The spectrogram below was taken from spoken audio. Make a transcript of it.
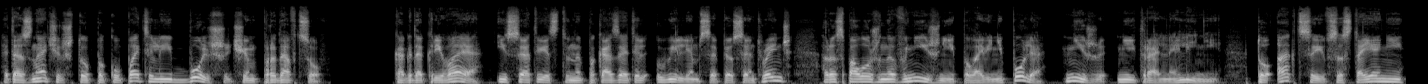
Это значит, что покупателей больше, чем продавцов. Когда кривая и, соответственно, показатель Уильямса Percent Range расположена в нижней половине поля, ниже нейтральной линии, то акции в состоянии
